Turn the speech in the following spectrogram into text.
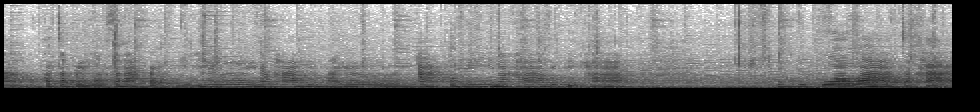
อ่ามันก็จะเป็นลักษณะแบบนี้เลยนะคะ เห็นไหมเอ่ยอะตรงนี้นะคะเด็กๆคะคุณครูกลัวว่าจะขาด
